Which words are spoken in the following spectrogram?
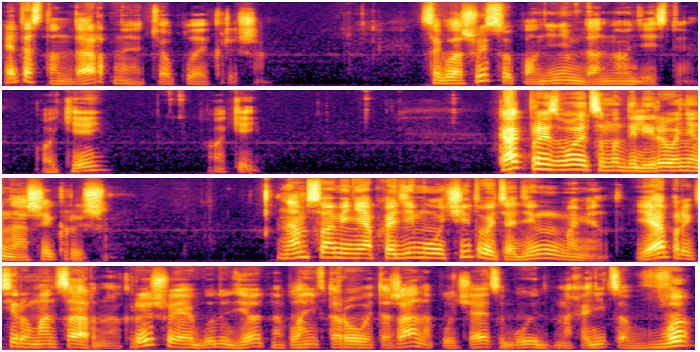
Это стандартная теплая крыша. Соглашусь с выполнением данного действия. Окей, окей. Как производится моделирование нашей крыши? Нам с вами необходимо учитывать один момент. Я проектирую мансардную крышу, я буду делать на плане второго этажа, она, получается, будет находиться в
